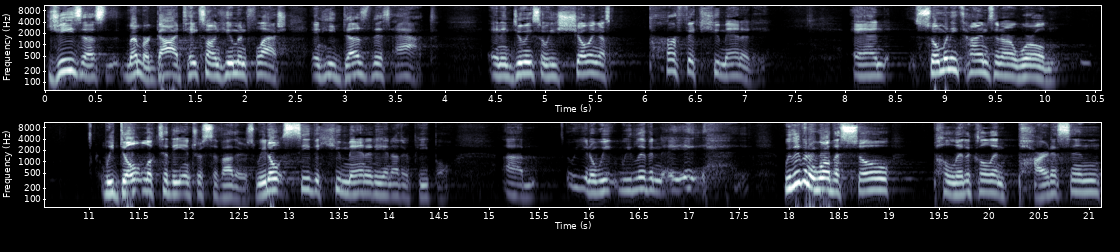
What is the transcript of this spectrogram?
Jesus, remember, God takes on human flesh and he does this act. And in doing so, he's showing us perfect humanity. And so many times in our world, we don't look to the interests of others. We don't see the humanity in other people. Um, you know, we, we, live in, eh, eh, we live in a world that's so political and partisan.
